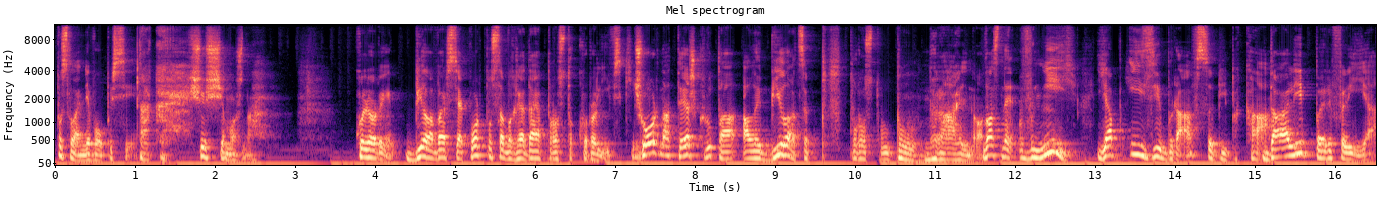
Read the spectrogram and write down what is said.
Посилання в описі. Так, що ще можна? Кольори. Біла версія корпуса виглядає просто королівськи. Чорна теж крута, але біла це просто нереально. Власне, в ній я б і зібрав собі ПК. Далі периферія.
